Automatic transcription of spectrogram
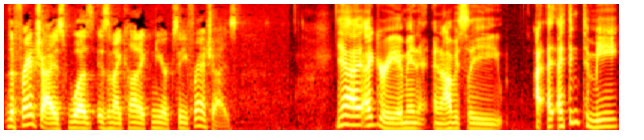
the franchise, was is an iconic New York City franchise. Yeah, I, I agree. I mean, and obviously, I, I- think to me,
